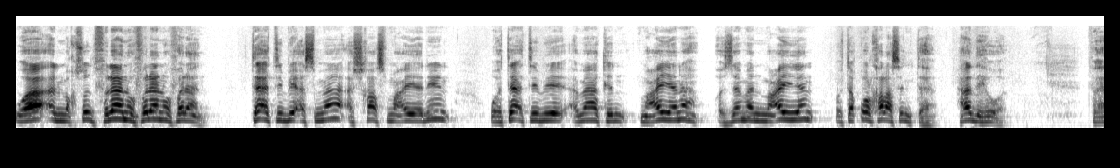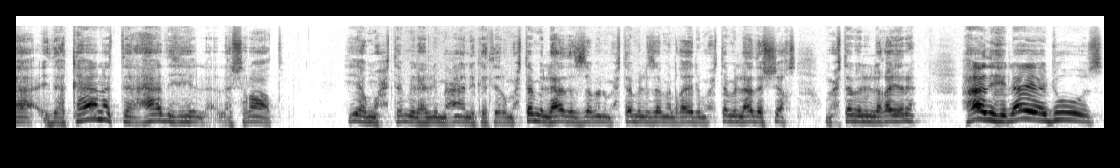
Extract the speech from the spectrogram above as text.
والمقصود فلان وفلان وفلان. تأتي بأسماء أشخاص معينين وتأتي بأماكن معينة وزمن معين وتقول خلاص انتهى. هذه هو. فإذا كانت هذه الأشراط هي محتملة لمعاني كثيرة محتمل لهذا الزمن محتمل لزمن غيره محتمل لهذا الشخص محتمل لغيره هذه لا يجوز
